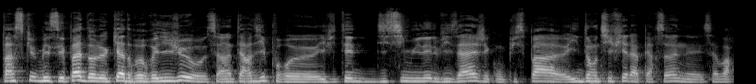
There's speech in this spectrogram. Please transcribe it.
Parce que, mais c'est pas dans le cadre religieux. C'est interdit pour euh, éviter de dissimuler le visage et qu'on puisse pas euh, identifier la personne et savoir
